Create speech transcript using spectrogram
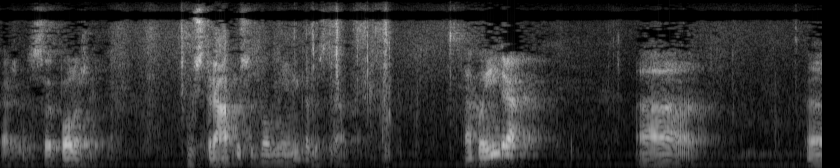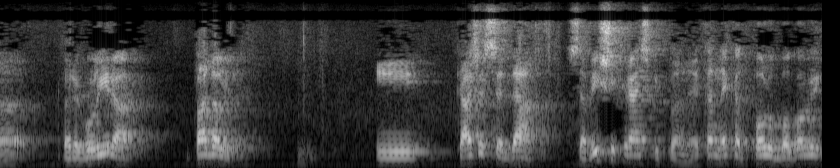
kažem, za svoj položaj. U strahu su, Bog nije nikad u strahu. Tako Indra a, regulira padaline i kaže se da sa viših rajskih planeta nekad polubogovi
